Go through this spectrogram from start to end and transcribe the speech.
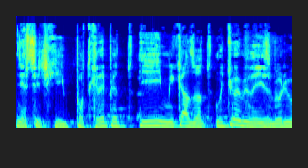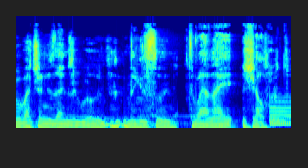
не всички подкрепят и ми казват, отиваме на избори, обаче не знаем за кого да гласуваме. Това е най-жалкото.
